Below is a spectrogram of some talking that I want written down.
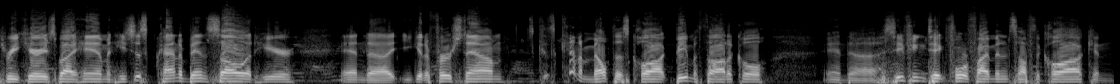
three carries by him, and he's just kind of been solid here. And uh, you get a first down. Just kind of melt this clock, be methodical, and uh, see if you can take four or five minutes off the clock and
